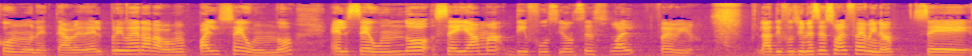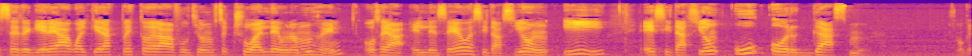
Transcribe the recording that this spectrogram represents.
comunes. Te hablé del primero, ahora vamos para el segundo. El segundo se llama difusión sexual femenina. La difusión sexual femenina se, se requiere a cualquier aspecto de la función sexual de una mujer, o sea, el deseo, excitación y excitación u orgasmo. ¿Ok?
